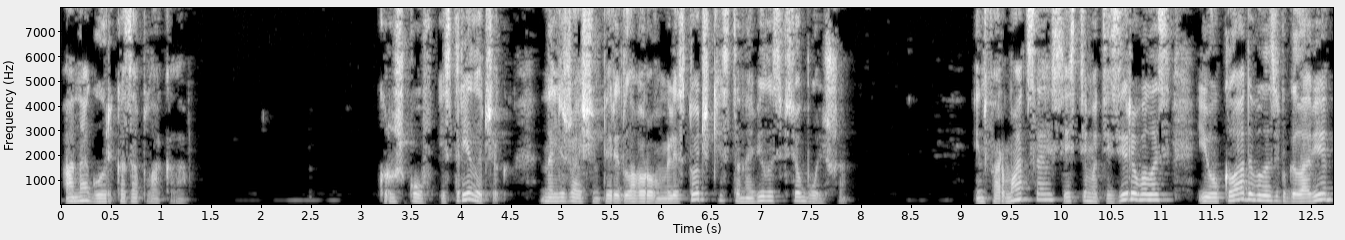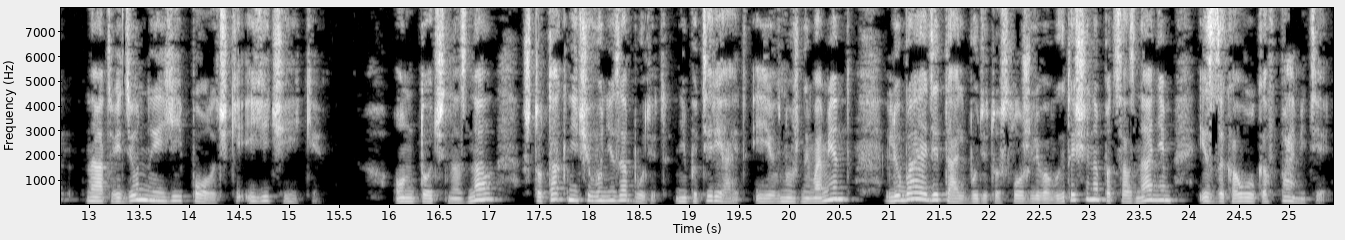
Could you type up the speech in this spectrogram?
она горько заплакала. Кружков и стрелочек на лежащем перед Лавровым листочке становилось все больше. Информация систематизировалась и укладывалась в голове на отведенные ей полочки и ячейки. Он точно знал, что так ничего не забудет, не потеряет, и в нужный момент любая деталь будет услужливо вытащена подсознанием из закоулков памяти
